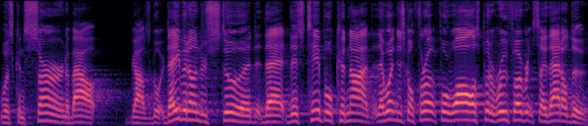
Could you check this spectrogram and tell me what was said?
was concerned about God's glory. David understood that this temple could not, they wasn't just going to throw up four walls, put a roof over it, and say, that'll do.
